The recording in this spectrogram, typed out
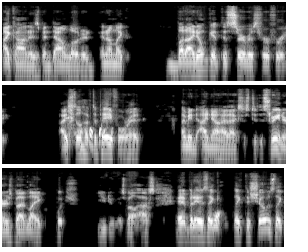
icon has been downloaded, and I'm like, but I don't get this service for free. I still have to pay for it. I mean, I now have access to the screeners, but like, which you do as well, Alex. Eh, But it's like, like the shows like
